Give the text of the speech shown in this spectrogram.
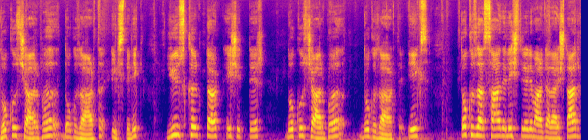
9 çarpı 9 artı x dedik. 144 eşittir 9 çarpı 9 artı x. 9'a sadeleştirelim arkadaşlar.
